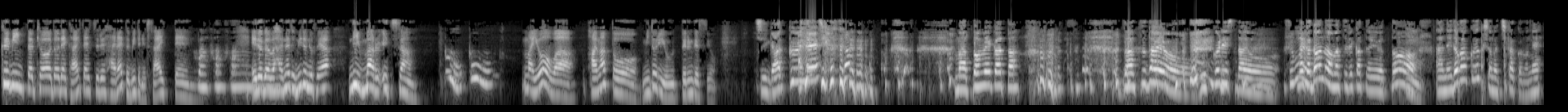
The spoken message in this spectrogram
区民と共同で開催する花と緑の祭典フ。ァンファンファン。江戸川花と緑のフェア2013。ポーポー。まあ、要は、花と緑を売ってるんですよ。違くね？まとめ方。雑だよ。びっくりしたよ。すごいなんかどんなお祭りかというと、んあの、江戸川区役所の近くのね、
